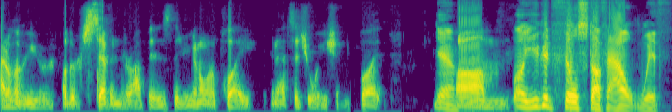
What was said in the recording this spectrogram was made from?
I don't know who your other seven drop is that you're going to want to play in that situation, but Yeah. um, Well, you could fill stuff out with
